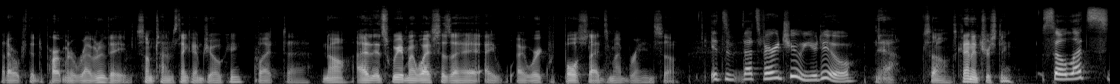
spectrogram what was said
that I work for the Department of Revenue, they sometimes think I'm joking. But uh, no, I, it's weird. My wife says I, I I work with both sides of my brain, so It's that's very true. You do. yeah, so it's kind of interesting. So let's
